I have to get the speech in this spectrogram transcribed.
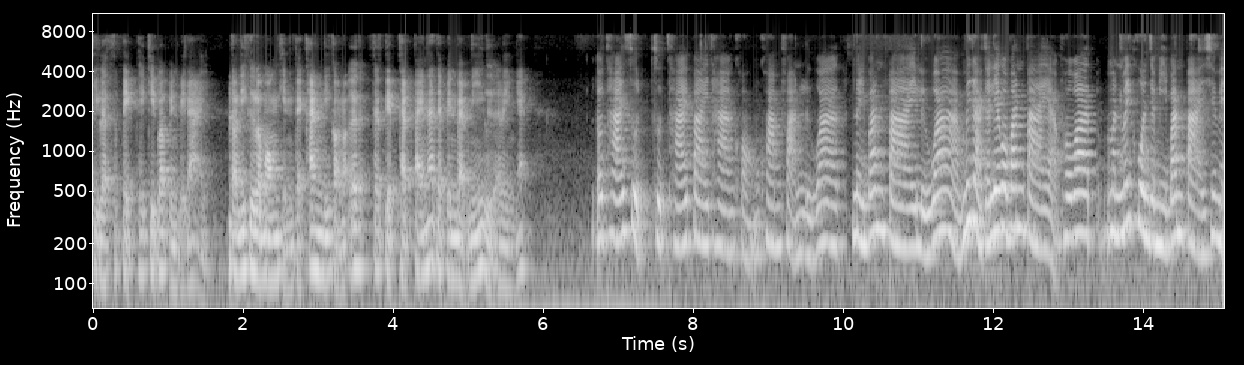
ทีละสเต็ปให้คิดว่าเป็นไปได้ ตอนนี้คือเรามองเห็นแต่ขั้นนี้ก่อนว่าเออสเต็ปถัดไปน่าจะเป็นแบบนี้หรืออะไรเงี้ยแล้วท้ายสุดสุดท้ายปลายทางของความฝันหรือว่าในบ้านปลายหรือว่าไม่อยากจะเรียกว่าบ้านปลายอะ เพราะว่ามันไม่ควรจะมีบ้านปลายใช่ไหม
